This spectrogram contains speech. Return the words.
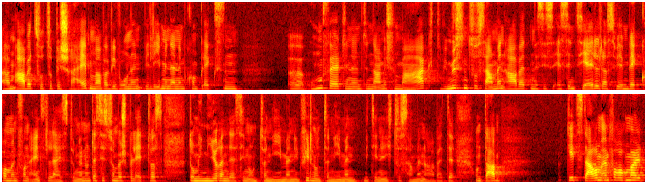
ähm, Arbeit so zu beschreiben, aber wir, wohnen, wir leben in einem komplexen Umfeld, in einem dynamischen Markt. Wir müssen zusammenarbeiten. Es ist essentiell, dass wir wegkommen von Einzelleistungen. Und das ist zum Beispiel etwas Dominierendes in Unternehmen, in vielen Unternehmen, mit denen ich zusammenarbeite. Und da geht es darum, einfach auch mal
